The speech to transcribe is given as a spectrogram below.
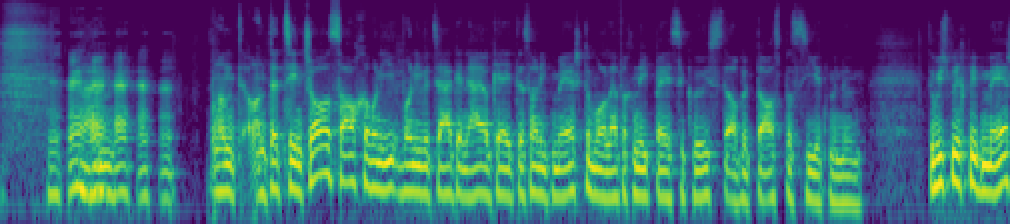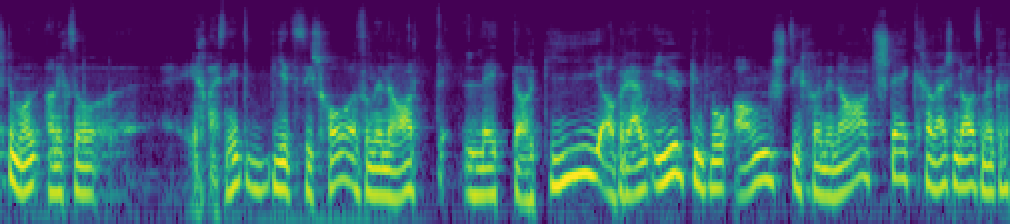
ähm, und, und das sind schon Sachen, wo ich, wo ich würde sagen, nein, okay, das habe ich beim ersten Mal einfach nicht besser gewusst, aber das passiert mir nicht mehr. Zum Beispiel, ich bin beim ersten Mal, habe ich so, äh, ich weiß nicht, wie das ist gekommen, so eine Art Lethargie, aber auch irgendwo Angst, sich können anzustecken, weißt du, und alles Mögliche,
